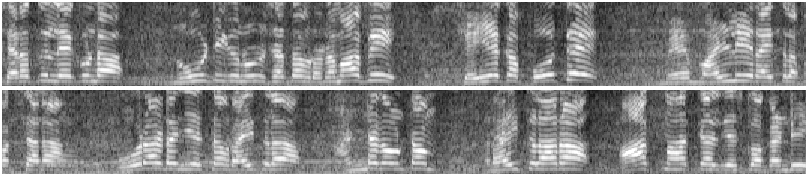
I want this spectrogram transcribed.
షరతులు లేకుండా నూటికి నూరు శాతం రుణమాఫీ చేయకపోతే మేము మళ్ళీ రైతుల పక్షాన పోరాటం చేస్తాం రైతుల అండగా ఉంటాం. రైతులారా ఆత్మహత్యలు చేసుకోకండి.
